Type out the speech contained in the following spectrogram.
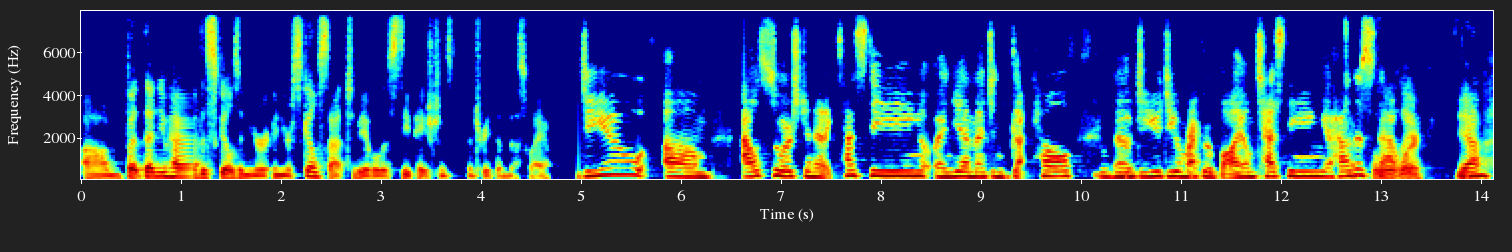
Um, but then you have the skills in your in your skill set to be able to see patients and treat them this way. Do you um, outsource genetic testing? And you mentioned gut health. Uh, mm-hmm. Uh, do you do microbiome testing? How does Absolutely. that work? Yeah. Mm-hmm.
